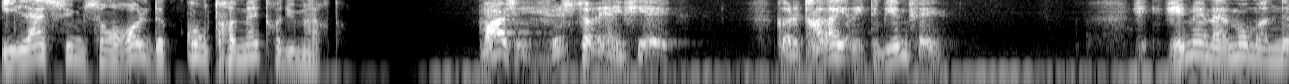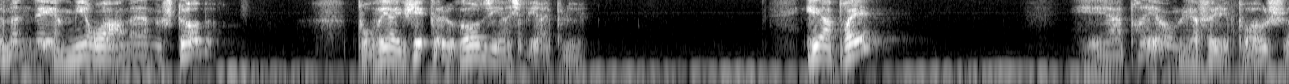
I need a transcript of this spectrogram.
il assume son rôle de contremaître du meurtre. Moi, j'ai juste vérifié que le travail avait été bien fait. J'ai même un moment demandé un miroir à Mme Stob pour vérifier que le gonze y respirait plus. Et après Et après, on lui a fait les poches.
